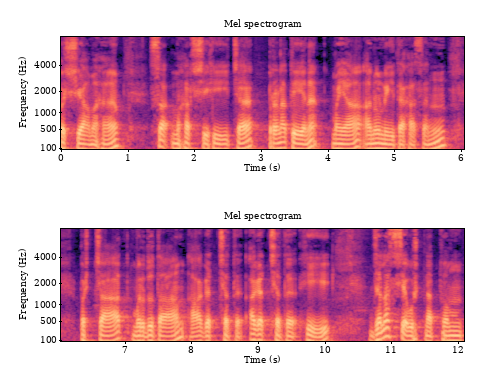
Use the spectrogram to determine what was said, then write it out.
పశ్యామः. స మహర్షిः చ ప్రణతేన మయా అనునీతः సన్. పశ్చాత్ మృదుతాం ఆగచ్చత్ అగచ్చత్ హి. జలస్య ఉష్ణత్వం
